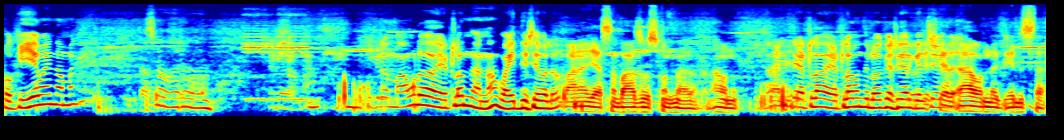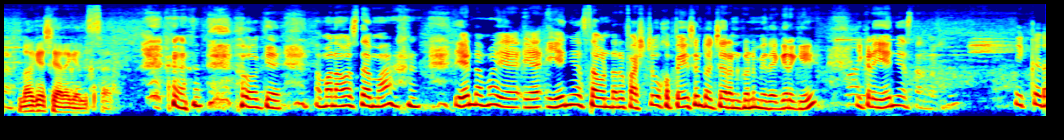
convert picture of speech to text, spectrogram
ఓకే ఏమైంది అమ్మకి? ఇక్కడ మామూలుగా ఎట్లా ఉంది అన్న వైద్య సేవలు? బాగానే చేస్తాను బాగా చూసుకుంటున్నారు. అవును. ఎట్లా ఎట్లా ఉంది లోకేష్ గారు గెలిచే ఉంది గెలుస్తారు. లోకేష్ గారే గెలుస్తారు. ఓకే. అమ్మా నమస్తే అమ్మా. ఏంటమ్మా ఏ- చేస్తూ ఉంటారు? ఫస్ట్ ఒక పేషెంట్ వచ్చారనుకోండి మీ దగ్గరికి. ఇక్కడ ఏం చేస్తారు? ఇక్కడ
